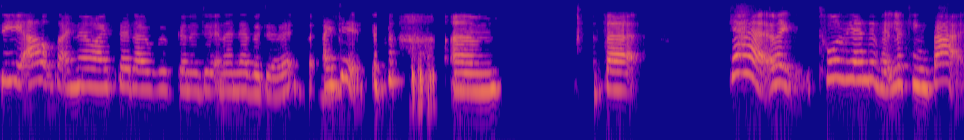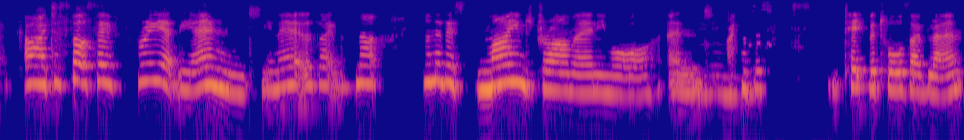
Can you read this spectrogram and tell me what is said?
see out. I know I said I was going to do it and I never do it, but I did. um, but yeah, like towards the end of it, looking back, oh, I just felt so free at the end. You know, it was like not none of this mind drama anymore, and mm. I can just take the tools I've learned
